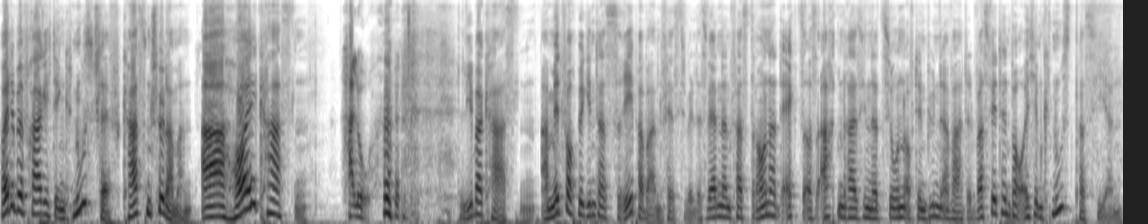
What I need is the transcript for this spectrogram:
Heute befrage ich den Knust-Chef Carsten Schölermann. Ahoi, Carsten. Hallo. Lieber Carsten, am Mittwoch beginnt das Reeperbahn-Festival. Es werden dann fast 300 Acts aus 38 Nationen auf den Bühnen erwartet. Was wird denn bei euch im Knust passieren?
